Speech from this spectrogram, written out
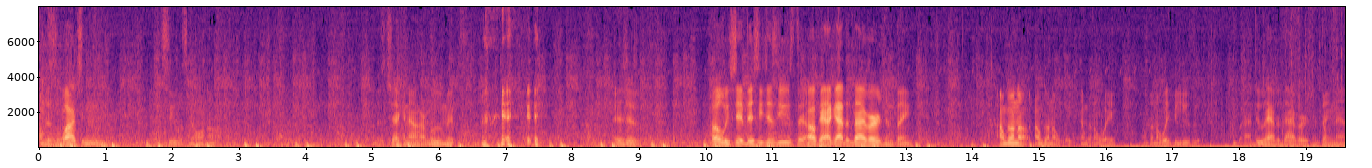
I'm just watching, see what's going on. Just checking out her movements. it's just, holy shit! Did she just use the? Okay, I got the diversion thing. I'm gonna, I'm gonna wait. I'm gonna wait. I'm gonna wait to use it. But I do have the diversion thing now.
